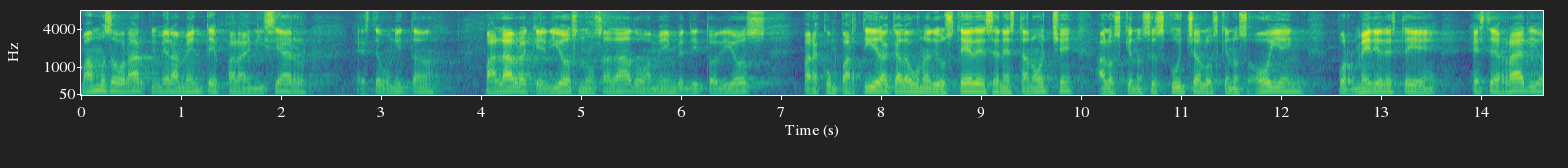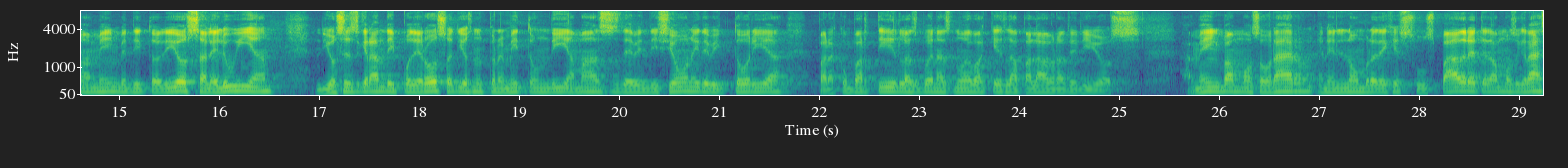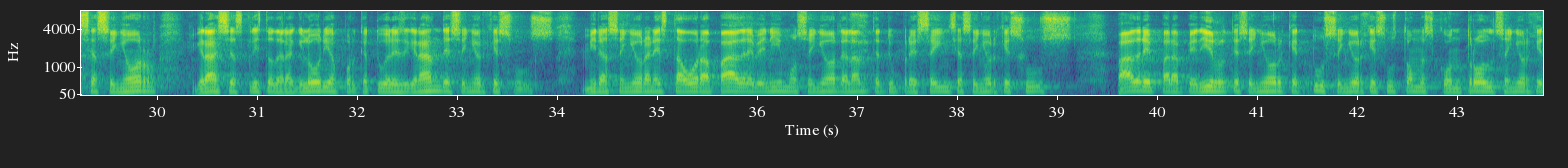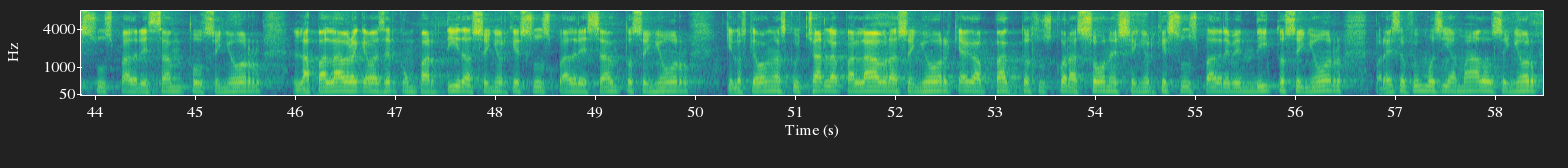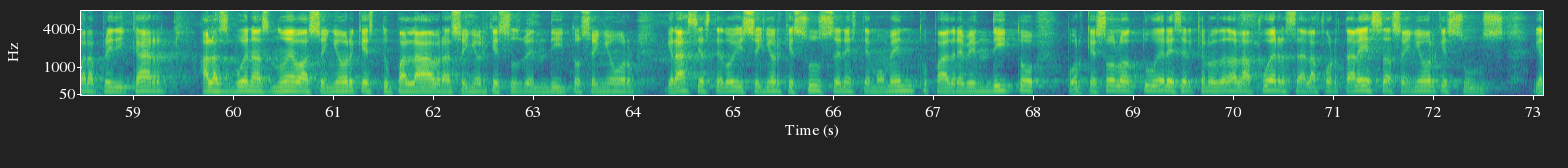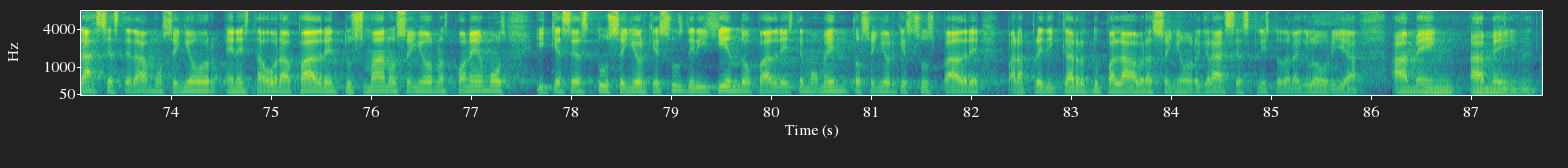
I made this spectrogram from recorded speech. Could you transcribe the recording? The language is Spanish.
Vamos a orar primeramente para iniciar esta bonita palabra que Dios nos ha dado. Amén, bendito Dios, para compartir a cada uno de ustedes en esta noche, a los que nos escuchan, los que nos oyen por medio de este, este radio. Amén, bendito Dios, aleluya. Dios es grande y poderoso. Dios nos permite un día más de bendición y de victoria para compartir las buenas nuevas que es la palabra de Dios. Amén. Vamos a orar en el nombre de Jesús. Padre, te damos gracias, Señor. Gracias, Cristo de la gloria, porque tú eres grande, Señor Jesús. Mira, Señor, en esta hora, Padre, venimos, Señor, delante de tu presencia, Señor Jesús. Padre, para pedirte, Señor, que tú, Señor Jesús, tomes control, Señor Jesús, Padre Santo, Señor, la palabra que va a ser compartida, Señor Jesús, Padre Santo, Señor, que los que van a escuchar la palabra, Señor, que haga pacto a sus corazones, Señor Jesús, Padre bendito, Señor, para eso fuimos llamados, Señor, para predicar a las buenas nuevas, Señor, que es tu palabra, Señor Jesús bendito, Señor. Gracias te doy, Señor Jesús, en este momento, Padre bendito, porque solo tú eres el que nos da la fuerza, la fortaleza, Señor Jesús. Gracias te damos, Señor, en esta hora, Padre, en tus manos, Señor, nos ponemos y que seas tú, Señor Jesús, dirigiendo, Padre, este momento, Señor Jesús, Padre, para predicar tu palabra, Señor. Gracias, Cristo de la gloria. Amén, amén.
